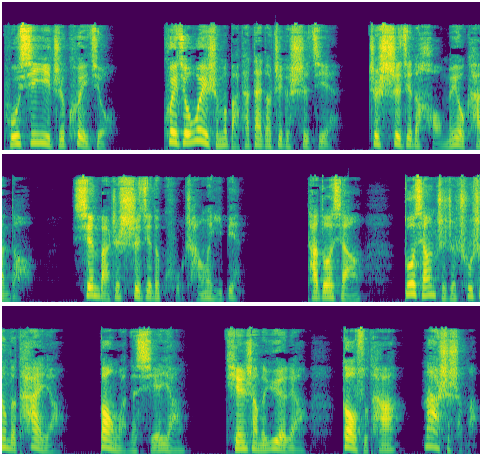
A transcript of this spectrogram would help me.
蒲西一直愧疚，愧疚为什么把他带到这个世界？这世界的好没有看到，先把这世界的苦尝了一遍。他多想，多想指着初升的太阳、傍晚的斜阳、天上的月亮，告诉他那是什么。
